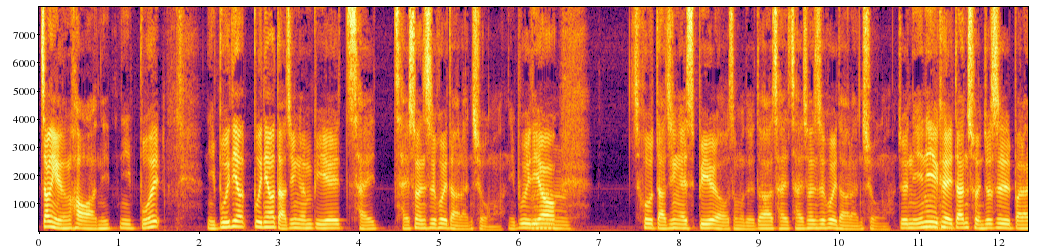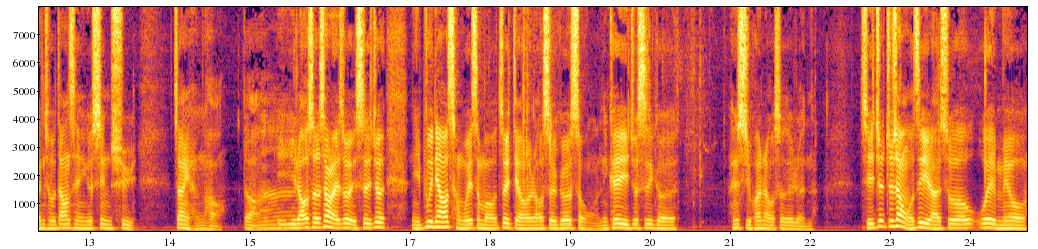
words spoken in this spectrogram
这样也很好啊。你你不会。你不一定要不一定要打进 NBA 才才算是会打篮球嘛？你不一定要嗯或打进 SBL 什么的，大家才才算是会打篮球嘛。就你你也可以单纯就是把篮球当成一个兴趣，这样也很好，对吧？以以饶舌上来说也是，就你不一定要成为什么最屌的饶舌歌手嘛，你可以就是一个很喜欢饶舌的人。其实就就像我自己来说，我也没有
